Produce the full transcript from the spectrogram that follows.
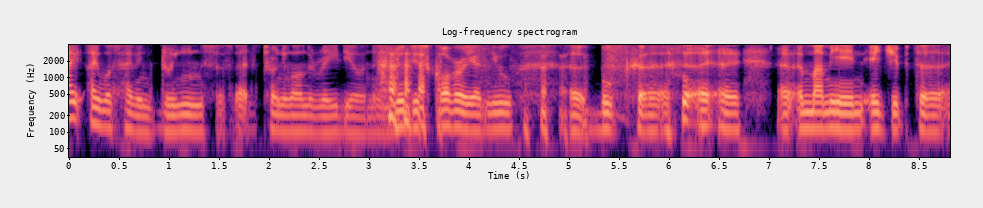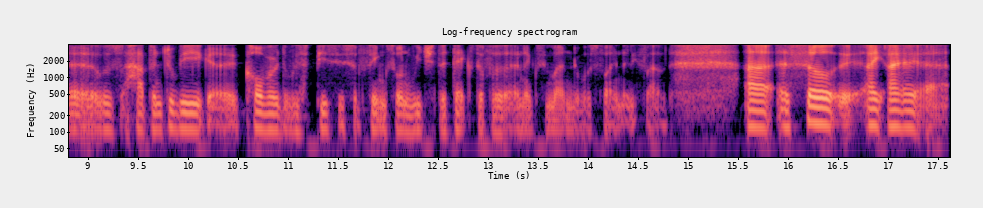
I, I was having dreams of that, turning on the radio and you discover a new uh, book. Uh, a, a, a mummy in Egypt uh, was happened to be uh, covered with pieces of things on which the text of uh, Anaximander was finally found. Uh, so uh, I, I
